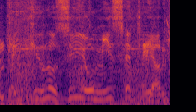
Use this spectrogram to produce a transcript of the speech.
ん。研究の粋を見せてやる。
